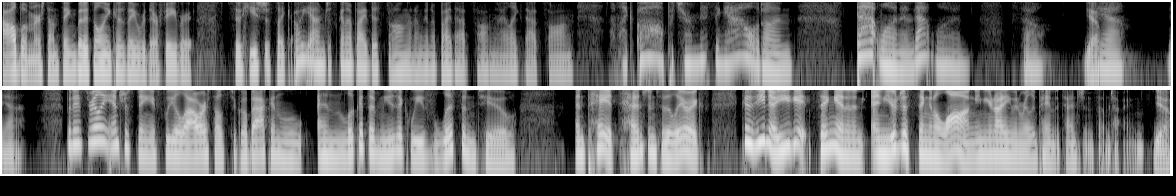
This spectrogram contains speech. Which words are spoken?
album or something, but it's only cuz they were their favorite. So he's just like, "Oh yeah, I'm just going to buy this song and I'm going to buy that song and I like that song." I'm like, "Oh, but you're missing out on that one and that one." So, Yeah. yeah. Yeah. But it's really interesting if we allow ourselves to go back and and look at the music we've listened to and pay attention to the lyrics cuz you know, you get singing and and you're just singing along and you're not even really paying attention sometimes. Yeah.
